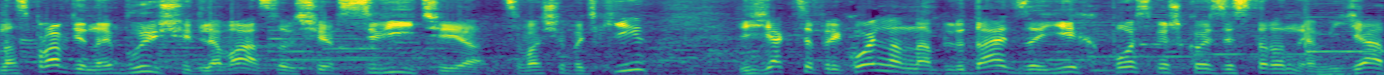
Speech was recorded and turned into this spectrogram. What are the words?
насправді найближчі для вас вообще в світі це ваші батьки. І як це прикольно наблюдати за їх посмішкою зі сторони. Я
